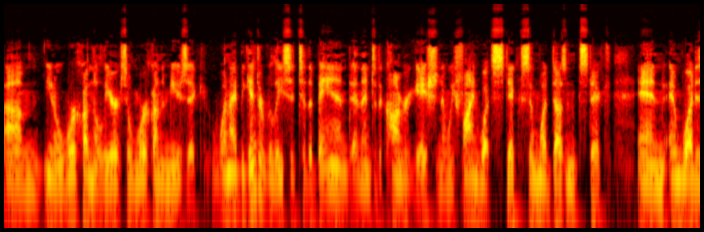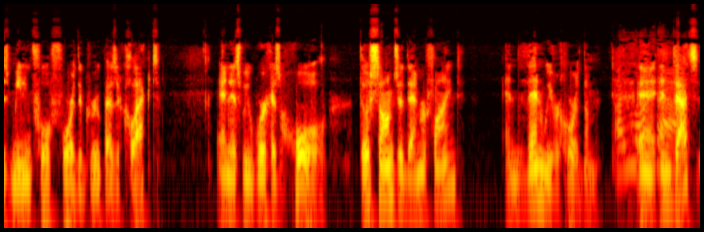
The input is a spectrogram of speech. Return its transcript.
um, you know, work on the lyrics and work on the music, when I begin to release it to the band and then to the congregation, and we find what sticks and what doesn't stick, and and what is meaningful for the group as a collect, and as we work as a whole, those songs are then refined, and then we record them. I love and, that. and that's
